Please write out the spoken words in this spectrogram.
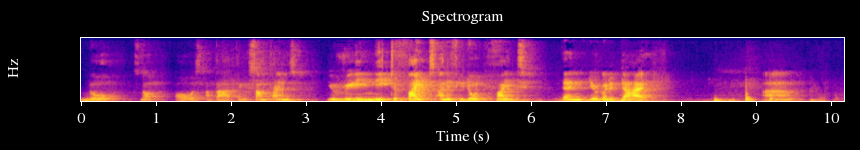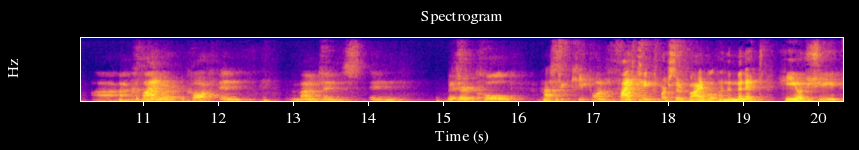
no, it's not always a bad thing. Sometimes you really need to fight, and if you don't fight, then you're going to die um, a climber caught in the mountains in bitter cold has to keep on fighting for survival, and the minute he or she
